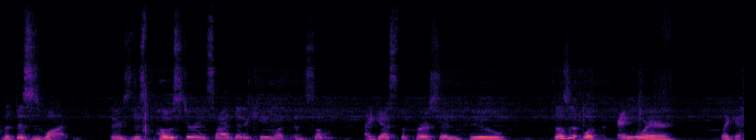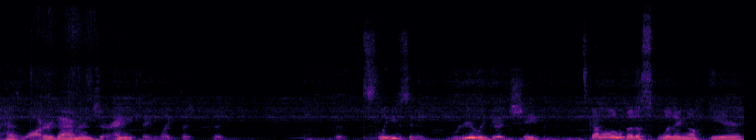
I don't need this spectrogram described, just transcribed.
but this is why. There's this poster inside that it came with, and some I guess the person who doesn't look anywhere like it has water damage or anything. Like the the, the sleeve's in really good shape. It's got a little bit of splitting up here,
